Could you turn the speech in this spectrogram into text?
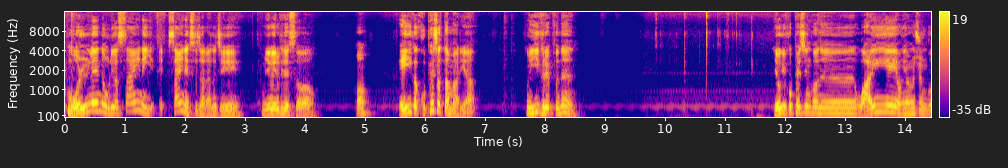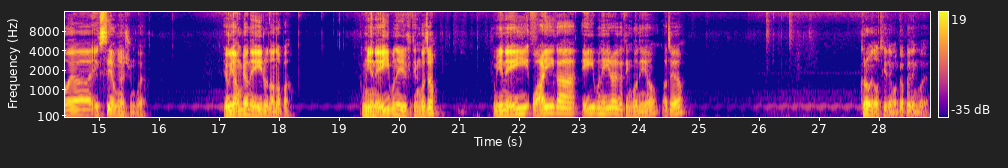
그럼 원래는 우리가 sin, sin x잖아, 그지? 그럼 얘가 이렇게 됐어. 어? a가 곱해졌단 말이야. 그럼 이 그래프는 여기 곱해진 거는 y에 영향을 준 거야, x에 영향을 준 거야. 여기 양변에 a로 나눠봐. 그럼 얘는 a분의 1 이렇게 된 거죠? 그럼 얘는 a, y가 a분의 1y가 된 거네요. 맞아요? 그러면 어떻게 된 거야? 몇 배 된 거예요?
